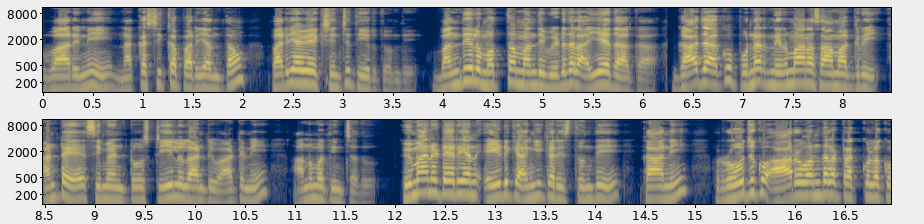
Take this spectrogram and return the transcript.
వారిని నకశిక పర్యంతం పర్యవేక్షించి తీరుతుంది. బందీలు మొత్తం మంది విడుదల అయ్యేదాకా గాజాకు పునర్నిర్మాణ సామాగ్రి అంటే సిమెంటు స్టీలు లాంటి వాటిని అనుమతించదు. హ్యుమానిటేరియన్ ఎయిడ్కి అంగీకరిస్తుంది కానీ రోజుకు ఆరు వందల ట్రక్కులకు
